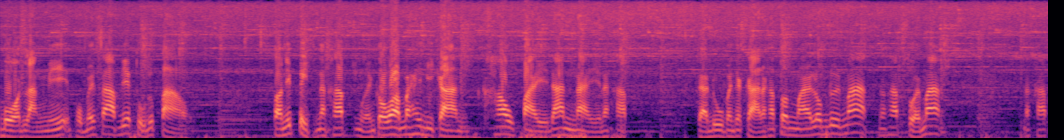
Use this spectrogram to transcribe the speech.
โบสถ์หลังนี้ผมไม่ทราบเรียกถูกหรือเปล่า ตอนนี้ปิดนะครับ เหมือนกับว่าไม่ให้มีการเข้าไปด้านในนะครับ แต่ดูบรรยากาศนะครับ ต้นไม้ร่มรื่นมากนะครับ สวยมากนะครับ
